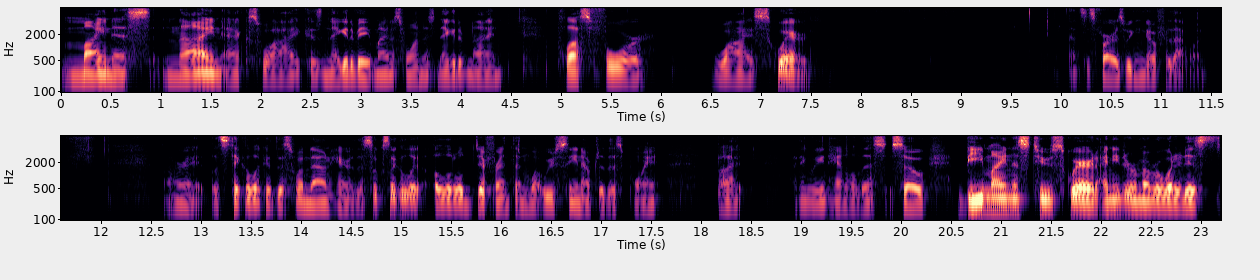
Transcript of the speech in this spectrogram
minus 9xy, because negative 8 minus 1 is negative 9, plus 4y squared. That's as far as we can go for that one. All right, let's take a look at this one down here. This looks like a, li a little different than what we've seen up to this point, but I think we can handle this. So b minus 2 squared, I need to remember what it is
